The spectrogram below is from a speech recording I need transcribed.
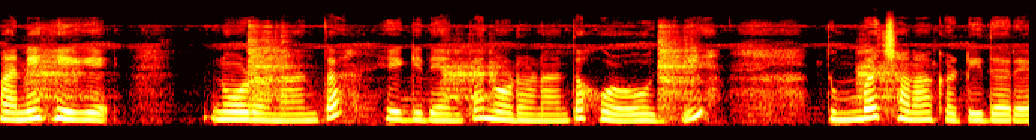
ಮನೆ ಹೇಗೆ ನೋಡೋಣ ಅಂತ, ಹೇಗಿದೆ ಅಂತ ನೋಡೋಣ ಅಂತ ಹೋದ್ವಿ. ತುಂಬ ಚೆನ್ನಾಗಿ ಕಟ್ಟಿದ್ದಾರೆ.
